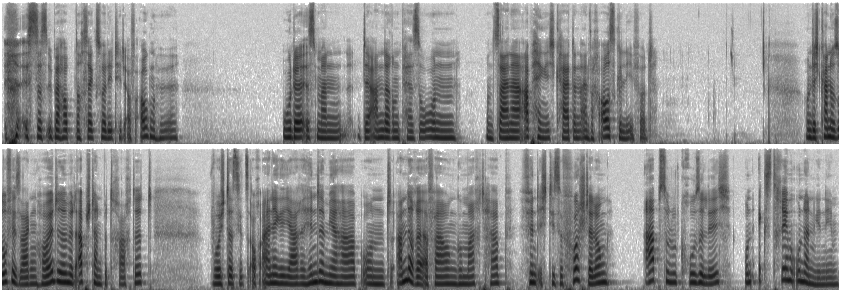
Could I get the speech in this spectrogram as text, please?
ist das überhaupt noch Sexualität auf Augenhöhe? Oder ist man der anderen Person und seiner Abhängigkeit dann einfach ausgeliefert? Und ich kann nur so viel sagen, heute mit Abstand betrachtet, wo ich das jetzt auch einige Jahre hinter mir habe und andere Erfahrungen gemacht habe, finde ich diese Vorstellung absolut gruselig und extrem unangenehm.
